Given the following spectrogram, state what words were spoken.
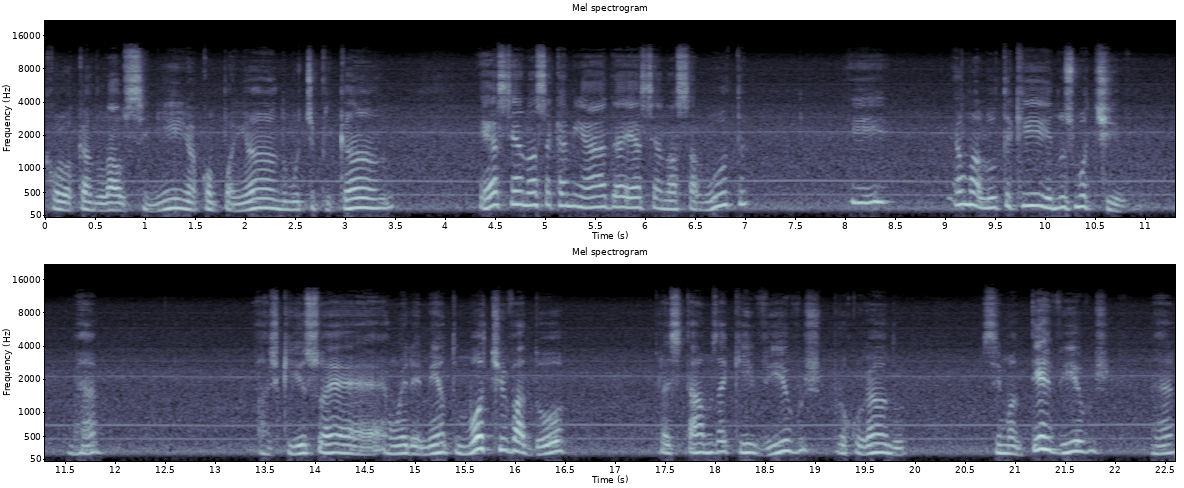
colocando lá o sininho, acompanhando, multiplicando essa é a nossa caminhada, essa é a nossa luta e é uma luta que nos motiva. Né? Acho que isso é, é um elemento motivador para estarmos aqui vivos, procurando se manter vivos né?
